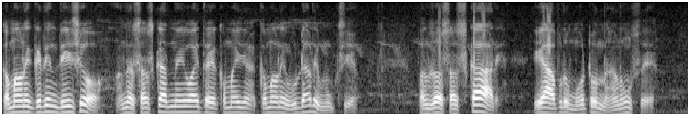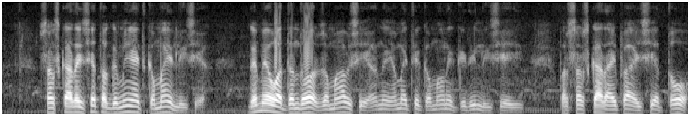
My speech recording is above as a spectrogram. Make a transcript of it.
કમાણી કરીને દેશો અને સંસ્કાર નહીં હોય તો એ કમાઈ કમાણી ઉડાડી મૂકશે. પણ જો સંસ્કાર એ આપણું મોટું નાણું છે. સંસ્કાર છે તો ગમે ત્યાંથી કમાયેલી છે. ગમે એવો ધંધો જમાવશે અને એમાંથી કમાણી કરેલી છે એ. પણ સંસ્કાર આપ્યા હશે તો.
